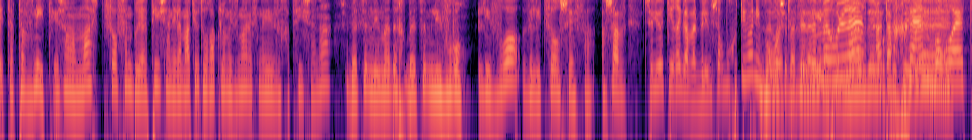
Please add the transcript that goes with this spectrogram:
את התבנית, יש שם ממש צופן בריאתי, שאני למדתי אותו רק לא מזמן, לפני איזה חצי שנה, שבעצם נלמד איך בעצם לברוא. לברוא וליצור שפע. עכשיו, תשאלי אותי, רגע, אבל בלמשוך בחוטים אני זה מה שבאתי וזה להגיד לך, אז מה מעולה, ההבדל את אכן אה, בוראת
